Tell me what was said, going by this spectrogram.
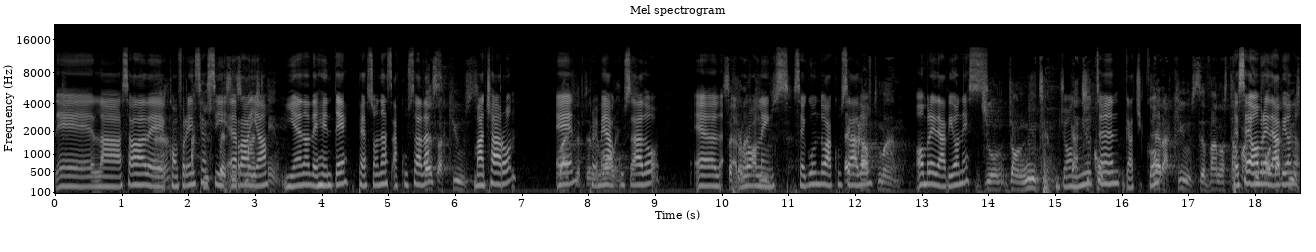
De la sala de conferencias sí era ya llena de gente, personas acusadas, marcharon. El primer acusado, el Rawlings. Segundo acusado, hombre de aviones, John Newton, John Newton Gachiko. Tercer hombre de aviones,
